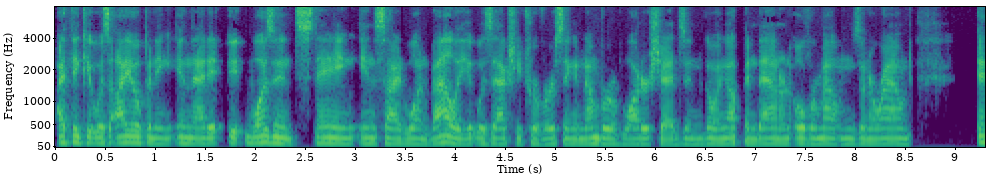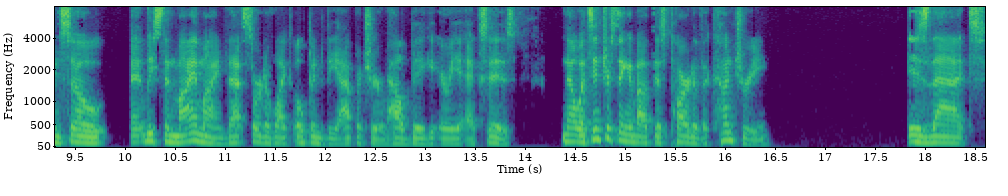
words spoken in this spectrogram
I think it was eye opening in that it, it wasn't staying inside one valley. It was actually traversing a number of watersheds and going up and down and over mountains and around. And so at least in my mind, that sort of like opened the aperture of how big Area X is. Now, what's interesting about this part of the country is that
